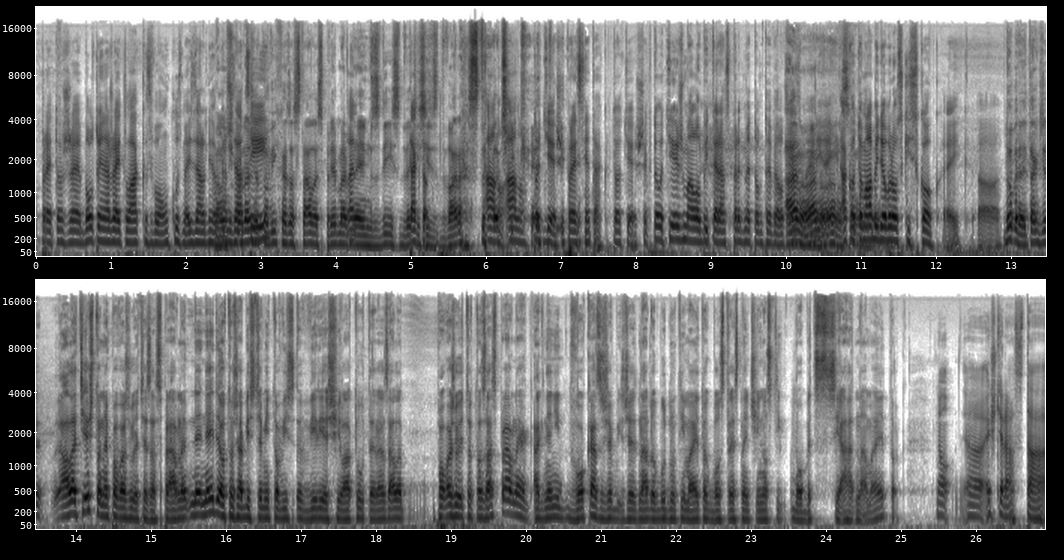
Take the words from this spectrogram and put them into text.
pretože bol to ináč aj tlak zvonku z medzinárodných Ale škoda, že organizácií. to vychádza stále z priemernej mzdy z Takto. 2012. Áno, či áno, to tiež, presne tak, to tiež. Však to tiež malo byť teraz predmetom tej veľkej Áno, zmeny. áno, áno, Ako to mal byť obrovský skok. Hej. Uh, Dobre, takže, ale tiež to nepovažujete za správne. Ne, nejde o to, že aby ste mi to vys- vyriešila tu teraz, ale považujete to za správne, ak, ak není dôkaz, že, by, že nadobudnutý majetok bol z trestnej činnosti vôbec siahať na majetok? no, uh, ešte raz, tá,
